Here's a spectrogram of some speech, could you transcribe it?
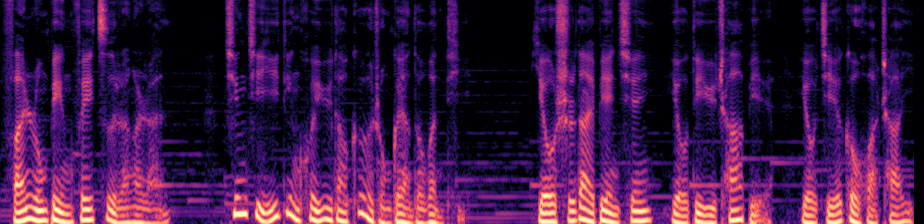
繁荣并非自然而然，经济一定会遇到各种各样的问题，有时代变迁，有地域差别，有结构化差异。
